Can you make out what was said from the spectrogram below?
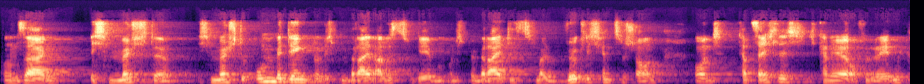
und sagen, ich möchte, ich möchte unbedingt und ich bin bereit, alles zu geben und ich bin bereit, dieses Mal wirklich hinzuschauen und tatsächlich, ich kann ja offen reden,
